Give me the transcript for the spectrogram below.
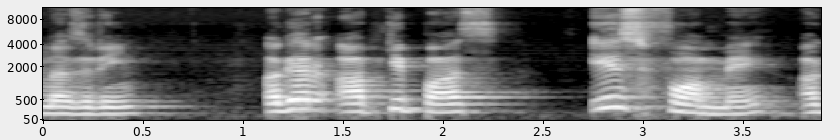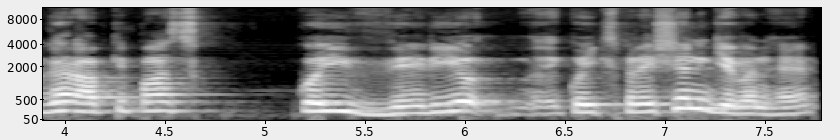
नजरीन, अगर आपके पास इस फॉर्म में, अगर आपके पास कोई वेरियो, कोई एक्सप्रेशन गिवन है,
